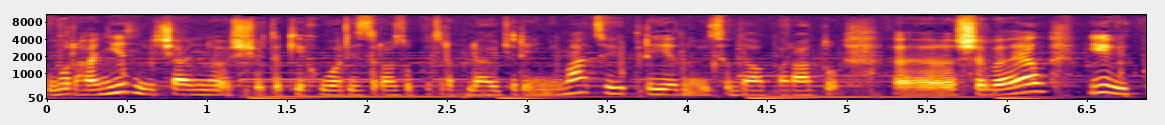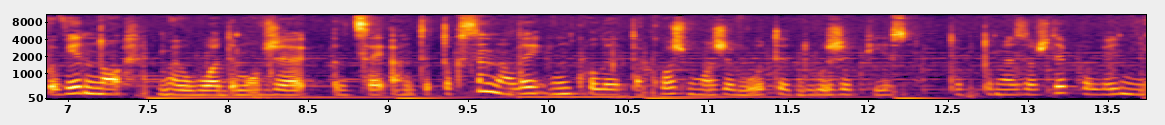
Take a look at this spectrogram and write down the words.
в організм, звичайно, що такі хворі зразу потрапляють в реанімацію, приєднуються до апарату е, ШВЛ, і відповідно ми вводимо вже цей антитоксин, але інколи також може бути дуже пізно. Тобто ми завжди повинні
